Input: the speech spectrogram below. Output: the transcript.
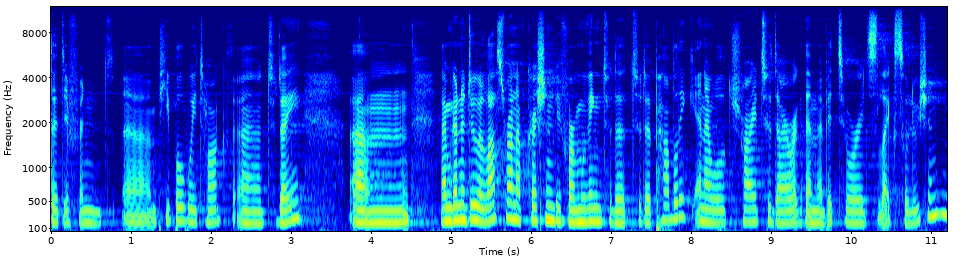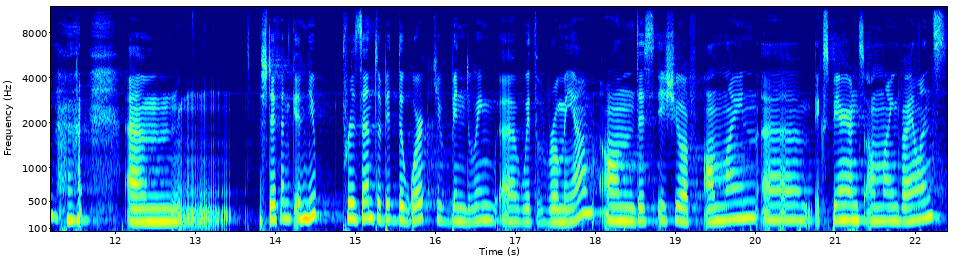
the different um, people we talked uh, today. Um, I'm going to do a last round of questions before moving to the to the public, and I will try to direct them a bit towards like solution. um, Stefan, can you present a bit the work you've been doing uh, with Romea on this issue of online uh, experience, online violence?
